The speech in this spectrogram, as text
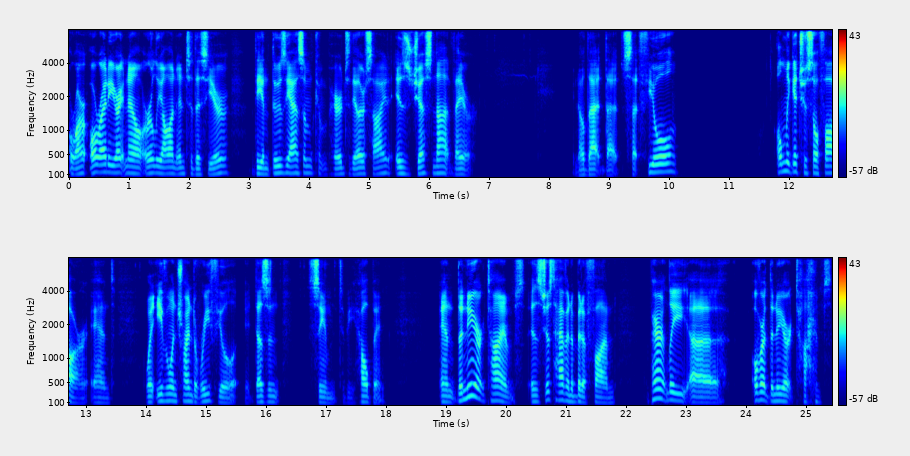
or already right now, early on into this year, the enthusiasm compared to the other side is just not there. You know that that's that fuel only gets you so far, and when even when trying to refuel, it doesn't seem to be helping. And the New York Times is just having a bit of fun. Apparently, uh, over at the New York Times,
